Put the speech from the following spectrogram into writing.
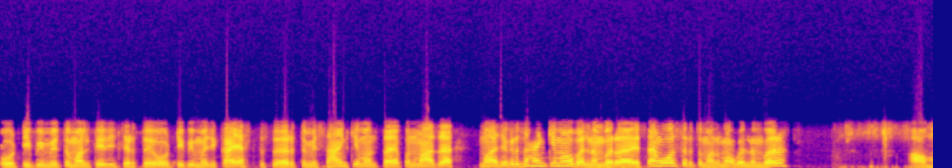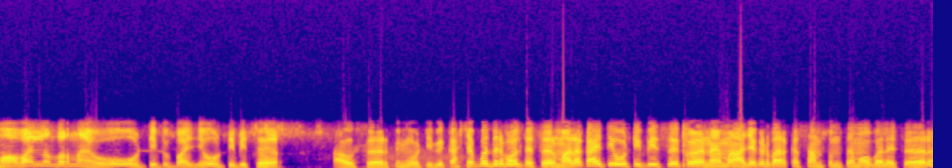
ओ टी पी मी तुम्हाला तेच विचारतोय. ओ टी पी म्हणजे काय असतं सर तुम्ही सांग की म्हणताय पण माझा माझ्याकडे सांग की मोबाईल नंबर आहे. सांगू सर तुम्हाला मोबाईल नंबर अहो मोबाईल नंबर नाही हो. ओ टी पी पाहिजे ओ टी पी सर अहो सर तुम्ही ओ टी पी कशाबद्दल बोलताय सर? मला काय ते ओ टी पीचं कळ नाही माझ्याकडे बारका सॅमसंगचा मोबाईल आहे सर.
